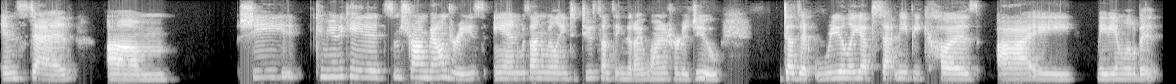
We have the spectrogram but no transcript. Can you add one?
instead, um, she communicated some strong boundaries and was unwilling to do something that I wanted her to do, does it really upset me because I maybe am a little bit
